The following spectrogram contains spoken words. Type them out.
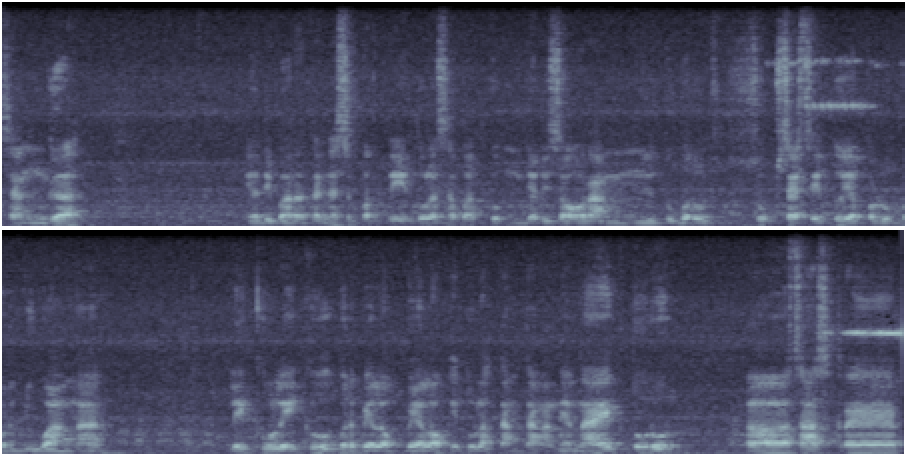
Saya enggak ya dibaratannya seperti itulah sahabatku. Menjadi seorang youtuber sukses itu ya perlu perjuangan. Liku-liku berbelok-belok itulah tantangannya. Naik turun uh, subscribe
